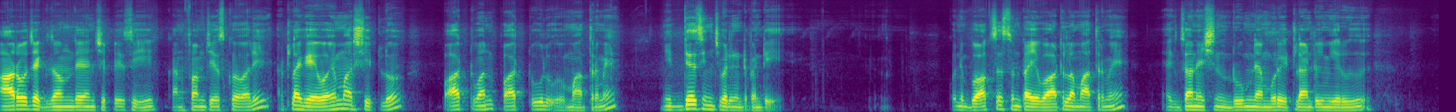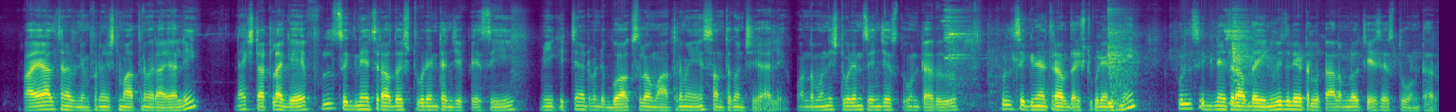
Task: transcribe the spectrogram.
ఆ రోజు ఎగ్జామ్ డే అని చెప్పేసి కన్ఫామ్ చేసుకోవాలి. అట్లాగే ఓఎంఆర్ షీట్లో పార్ట్ వన్ పార్ట్ టూలు మాత్రమే నిర్దేశించబడినటువంటి కొన్ని బాక్సెస్ ఉంటాయి. వాటిలో మాత్రమే ఎగ్జామినేషన్ రూమ్ నెంబర్ ఇట్లాంటివి మీరు రాయాల్సిన ఇన్ఫర్మేషన్ మాత్రమే రాయాలి. నెక్స్ట్ అట్లాగే full signature of the student అని చెప్పేసి మీకు ఇచ్చినటువంటి బాక్స్లో మాత్రమే సంతకం చేయాలి. కొంతమంది స్టూడెంట్స్ ఏం చేస్తూ ఉంటారు? ఫుల్ సిగ్నేచర్ ఆఫ్ ద స్టూడెంట్ని ఫుల్ సిగ్నేచర్ ఆఫ్ ద ఇన్విజిలేటర్ల కాలంలో చేసేస్తూ ఉంటారు.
